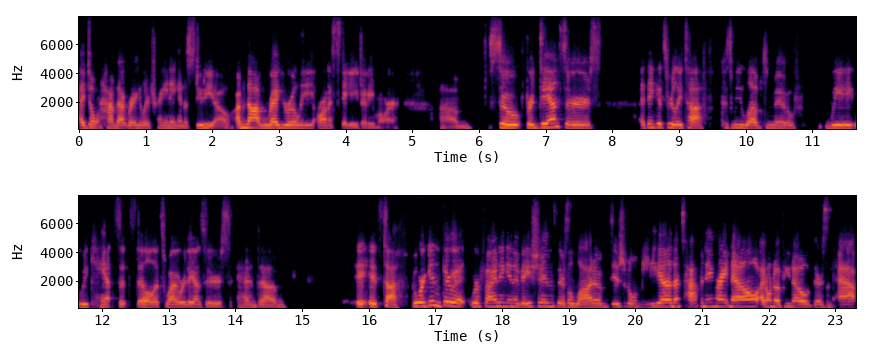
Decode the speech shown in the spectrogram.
I don't have that regular training in a studio. I'm not regularly on a stage anymore. Um, so for dancers, I think it's really tough because we love to move. We we can't sit still. That's why we're dancers, and um, it, it's tough. But we're getting through it. We're finding innovations. There's a lot of digital media that's happening right now. I don't know if you know. There's an app.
